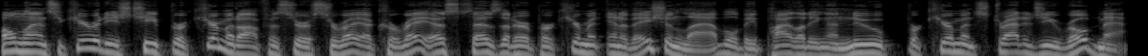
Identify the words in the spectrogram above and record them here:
Homeland Security's Chief Procurement Officer Soraya Correa says that her Procurement Innovation Lab will be piloting a new procurement strategy roadmap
